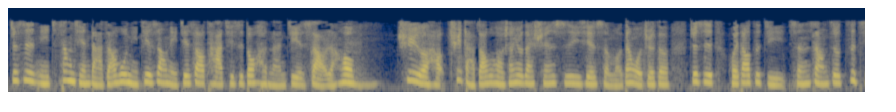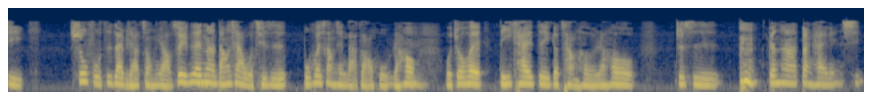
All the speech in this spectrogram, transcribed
就是你上前打招呼，你介绍你介绍他，其实都很难介绍。然后嗯去了好去打招呼，好像又在宣示一些什么。但我觉得就是回到自己身上，就自己舒服自在比较重要。所以在那当下，我其实不会上前打招呼，然后嗯我就会离开这一个场合，然后就是 跟他断开联系。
